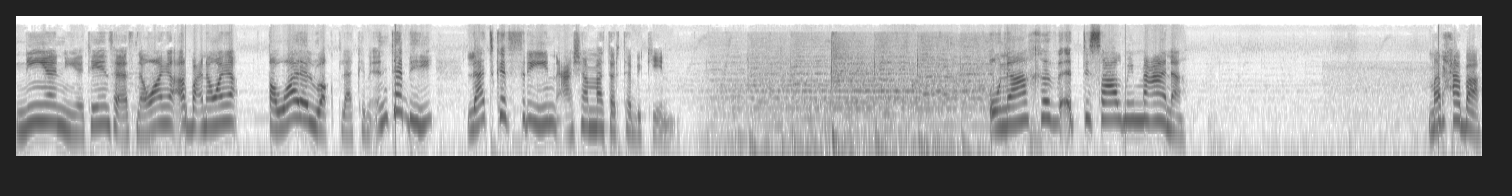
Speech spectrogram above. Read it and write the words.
نية نيتين ثلاث نوايا أربع نوايا طوال الوقت. لكن انتبهي لا تكثرين عشان ما ترتبكين. وناخذ اتصال من معانا. مرحبا.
